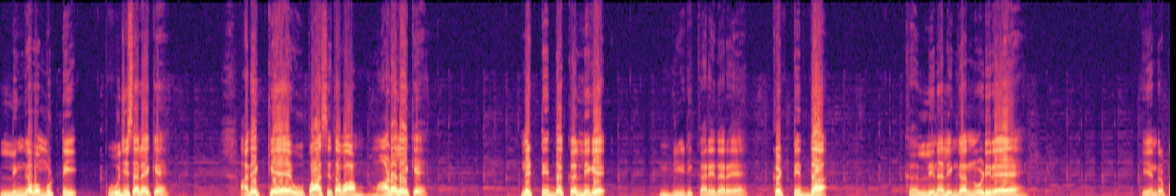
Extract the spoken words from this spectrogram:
ಲಿಂಗವ ಮುಟ್ಟಿ ಪೂಜಿಸಲೇಕೆ? ಅದಕ್ಕೆ ಉಪಾಸಿತವ ಮಾಡಲೇಕೆ? ನೆಟ್ಟಿದ್ದ ಕಲ್ಲಿಗೆ ನೀಡಿ ಕರೆದರೆ ಕಟ್ಟಿದ್ದ ಕಲ್ಲಿನ ಲಿಂಗ ನೋಡಿರೆ ಏನ್ರಪ್ಪ?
